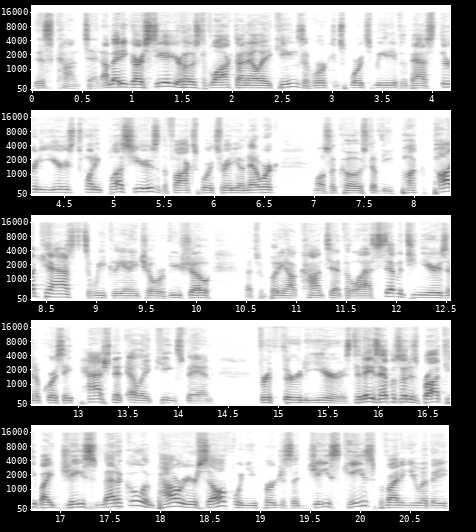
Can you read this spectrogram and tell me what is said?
this content. I'm Eddie Garcia, your host of Locked On LA Kings. I've worked in sports media for the past 30 years, 20 plus years at the Fox Sports Radio Network. I'm also co host of the Puck Podcast. It's a weekly NHL review show that's been putting out content for the last 17 years. And of course, a passionate LA Kings fan for 30 years. Today's episode is brought to you by Jase Medical. Empower yourself when you purchase a Jase case, providing you with a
